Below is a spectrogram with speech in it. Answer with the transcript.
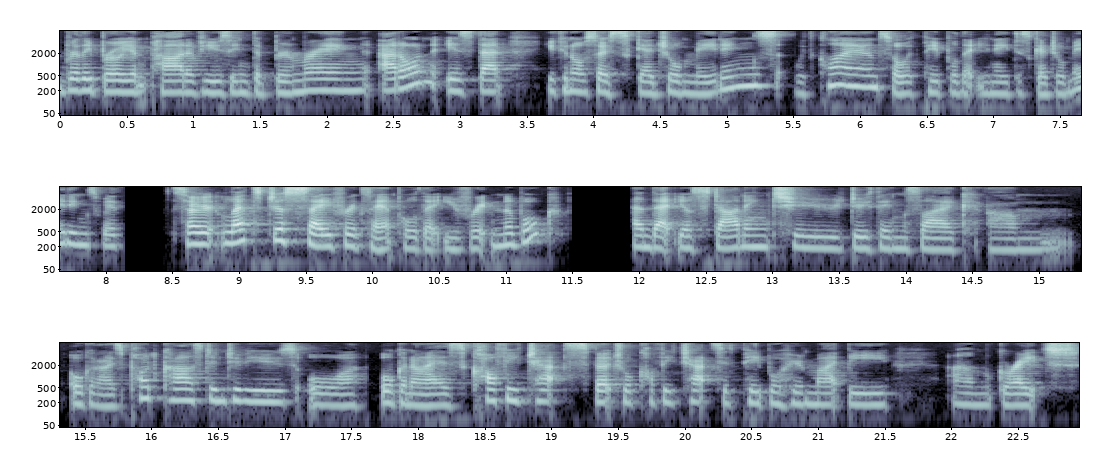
really brilliant part of using the Boomerang add on is that you can also schedule meetings with clients or with people that you need to schedule meetings with. So let's just say, for example, that you've written a book and that you're starting to do things like um, organize podcast interviews or organize coffee chats, virtual coffee chats with people who might be um, great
